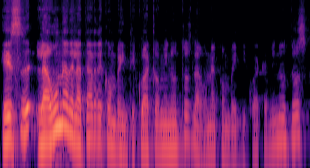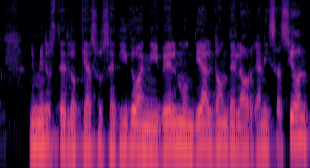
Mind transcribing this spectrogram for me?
Es la una de la tarde con 24 minutos, la una con 24 minutos. Y mire usted lo que ha sucedido a nivel mundial, donde la Organización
